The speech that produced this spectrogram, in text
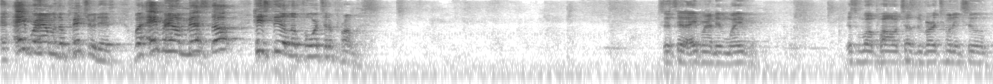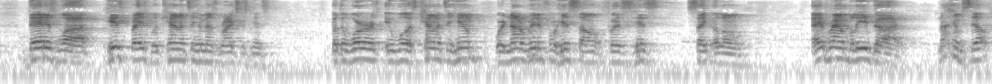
And Abraham is a picture of this. But Abraham messed up, he still looked forward to the promise. So it said Abraham didn't waver. This is what Paul tells in verse 22. That is why his faith was counted to him as righteousness. But the words it was counted to him were not written for his song, for his sake alone. Abraham believed God, not himself.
